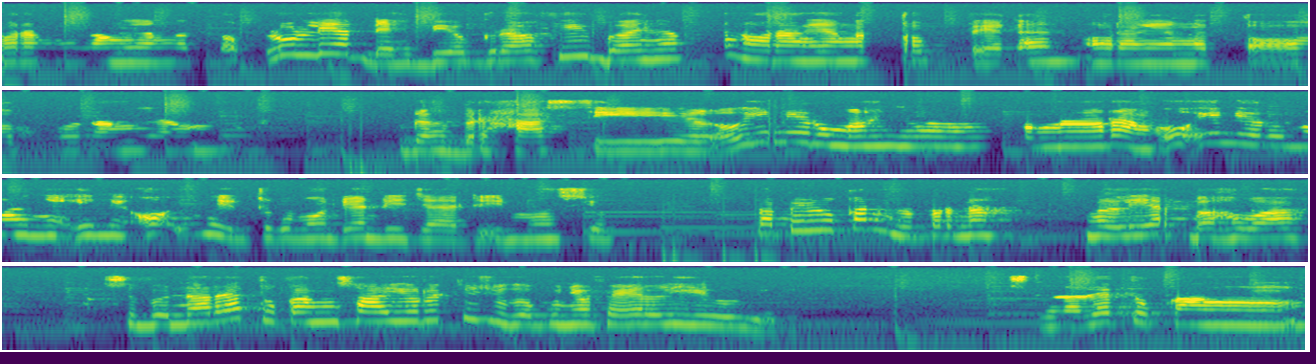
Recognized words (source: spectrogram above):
orang-orang yang ngetop. Lu lihat deh biografi banyak kan orang yang ngetop ya kan? Orang yang ngetop orang yang udah berhasil. Oh ini rumahnya pengarang. Oh ini rumahnya ini. Oh ini kemudian dijadiin museum. Tapi lu kan nggak pernah ngelihat bahwa sebenarnya tukang sayur itu juga punya value gitu. Sebenarnya tukang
